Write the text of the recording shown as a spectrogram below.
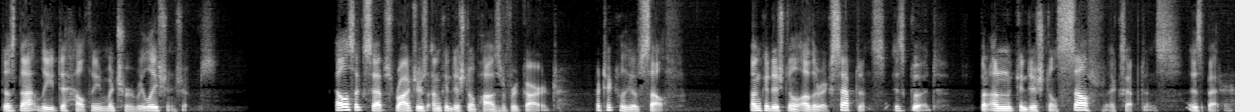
does not lead to healthy, mature relationships. Ellis accepts Rogers' unconditional positive regard, particularly of self. Unconditional other acceptance is good, but unconditional self acceptance is better.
